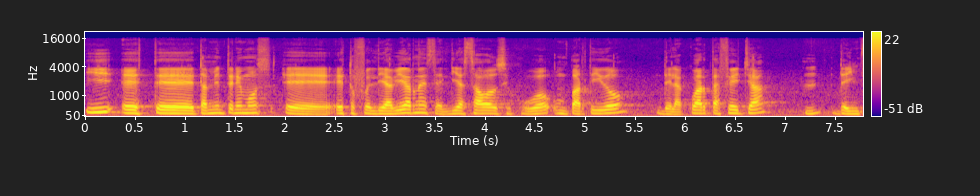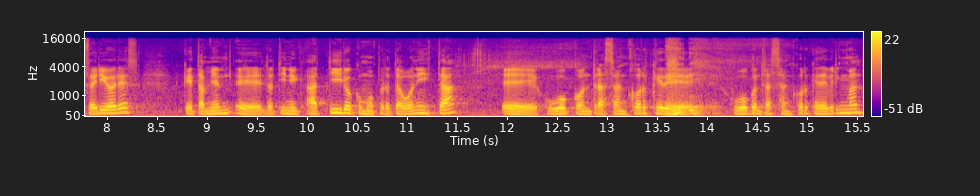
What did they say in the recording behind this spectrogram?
Y este, también tenemos, eh, esto fue el día viernes, el día sábado se jugó un partido de la cuarta fecha de inferiores, que también eh, lo tiene a tiro como protagonista. eh, jugó contra San Jorge de jugó contra San Jorge de Brinkman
